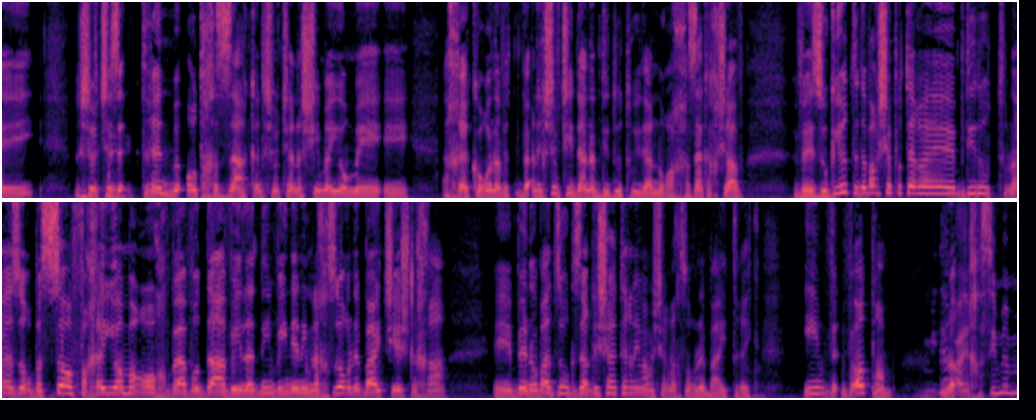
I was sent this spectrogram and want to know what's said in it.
אני חושבת שזה טרנד מאוד חזק, אני חושבת שאנשים היום, אה, אה, אחרי הקורונה, ואני חושבת שעידן הבדידות הוא עידן נורא חזק עכשיו, וזוגיות זה דבר שפותר בדידות, לא יעזור. בסוף, אחרי יום ארוך ועבודה וילדים ועניינים, לחזור לבית שיש לך בן או בת זוג, זה הרגשה יותר נעימה מאשר לחזור לבית ריק. ועוד פעם... מדי לא, היחסים הם...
